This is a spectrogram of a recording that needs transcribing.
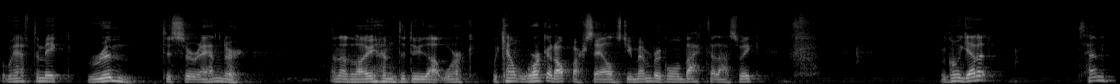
But we have to make room to surrender and allow Him to do that work. We can't work it up ourselves. Do you remember going back to last week? We're going to get it. It's Him.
